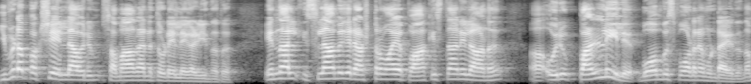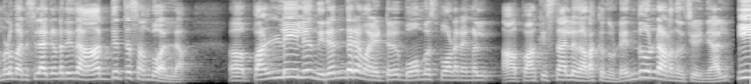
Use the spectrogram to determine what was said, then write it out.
ഇവിടെ പക്ഷേ എല്ലാവരും സമാധാനത്തോടെയല്ലേ കഴിയുന്നത്? എന്നാൽ ഇസ്ലാമിക രാഷ്ട്രമായ പാകിസ്ഥാനിലാണ് ഒരു പള്ളിയിൽ ബോംബ് സ്ഫോടനം ഉണ്ടായത് നമ്മൾ മനസ്സിലാക്കേണ്ടത് ഇത് ആദ്യത്തെ സംഭവമല്ല. പള്ളിയിൽ നിരന്തരമായിട്ട് ബോംബ് സ്ഫോടനങ്ങൾ പാകിസ്ഥാനിൽ നടക്കുന്നുണ്ട്. എന്തുകൊണ്ടാണെന്ന് വെച്ച് കഴിഞ്ഞാൽ ഈ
